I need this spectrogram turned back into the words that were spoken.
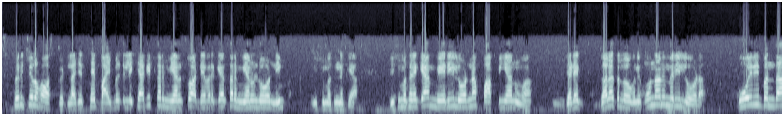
ਸਪਿਰਚੁਅਲ ਹਸਪੀਟਲ ਹੈ ਜਿੱਥੇ ਬਾਈਬਲ 'ਚ ਲਿਖਿਆ ਕਿ ਧਰਮੀਆਂ ਨੂੰ ਤੁਹਾਡੇ ਵਰਗਿਆਂ ਧਰਮੀਆਂ ਨੂੰ ਲੋੜ ਨਹੀਂ ਯਿਸੂ ਮਸੀਹ ਨੇ ਕਿਹਾ। ਯਿਸੂ ਮਸੀਹ ਨੇ ਕਿਹਾ ਮੇਰੀ ਲੋੜ ਨਾ ਪਾਪੀਆਂ ਨੂੰ ਆ ਜਿਹੜੇ ਗਲਤ ਲੋਕ ਨੇ ਉਹਨਾਂ ਨੂੰ ਮੇਰੀ ਲੋੜ ਆ। ਕੋਈ ਵੀ ਬੰਦਾ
